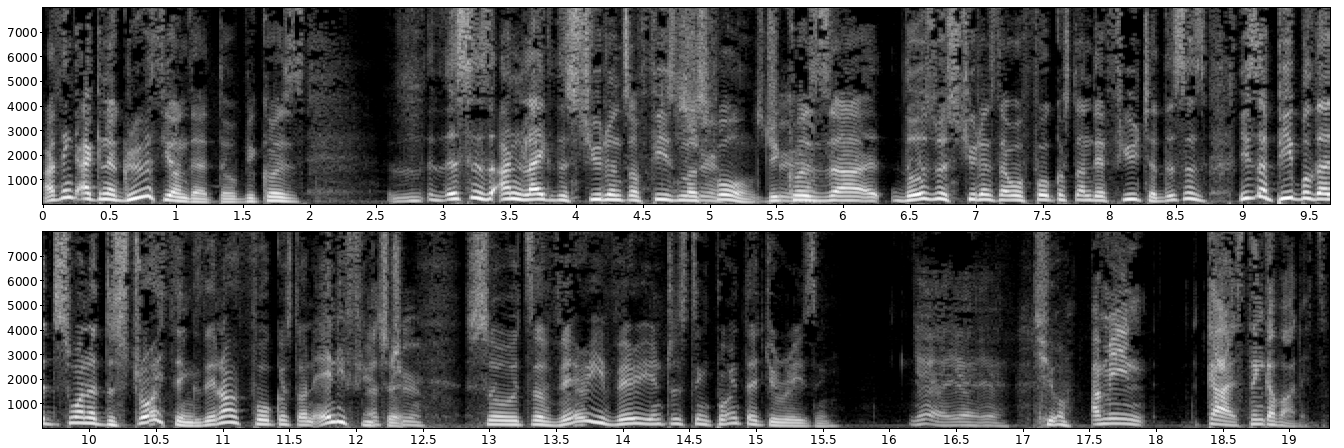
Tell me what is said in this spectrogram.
I think I can agree with you on that though, because this is unlike the students of Fees Must True. Fall, It's true, because uh, those were students that were focused on their future. This is these are people that just want to destroy things. They're not focused on any future. So it's a very, very interesting point that you're raising. Yeah, yeah, yeah. Sure. I mean, guys, think about it.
